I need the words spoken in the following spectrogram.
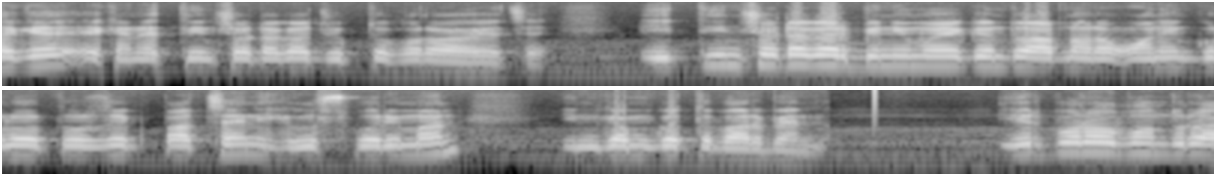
থেকে এখানে তিনশো টাকা যুক্ত করা হয়েছে। এই তিনশো টাকার বিনিময়ে কিন্তু আপনারা অনেকগুলো প্রজেক্ট পাচ্ছেন হিউজ পরিমাণ ইনকাম করতে পারবেন। এরপরেও বন্ধুরা,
